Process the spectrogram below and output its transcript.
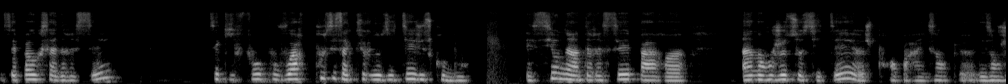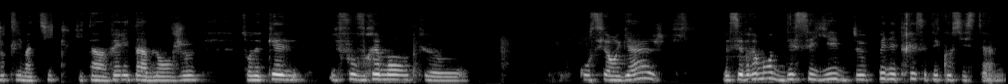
on ne sait pas où s'adresser, c'est qu'il faut pouvoir pousser sa curiosité jusqu'au bout. Et si on est intéressé par euh, un enjeu de société, euh, je prends par exemple les enjeux climatiques, qui est un véritable enjeu sur lequel il faut vraiment qu'on s'y engage, mais c'est vraiment d'essayer de pénétrer cet écosystème.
